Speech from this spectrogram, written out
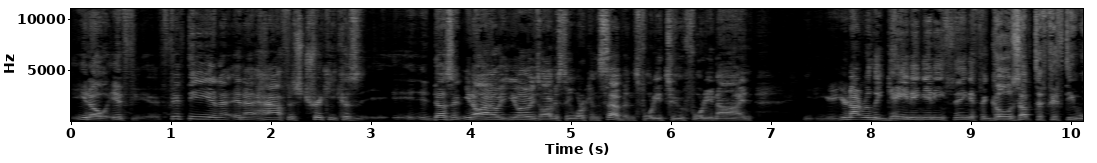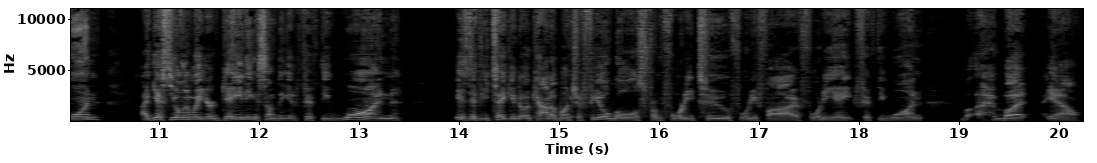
you know if 50 and a, and a half is tricky because it, doesn't you know I, you always obviously work in sevens 42 49 You- you're not really gaining anything if it goes up to 51 i guess the only way you're gaining something at 51 is if you take into account a bunch of field goals from 42 45 48 51 but, but you know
